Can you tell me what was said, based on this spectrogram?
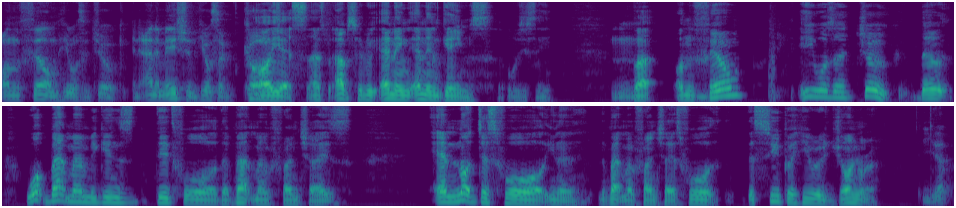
on the film, he was a joke. In animation, he was a god. Oh yes, absolutely. And in, and in games, obviously. Mm. But on the Mm. film, he was a joke. The what Batman Begins did for the Batman franchise, and not just for you know the Batman franchise, for the superhero genre. Yep.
